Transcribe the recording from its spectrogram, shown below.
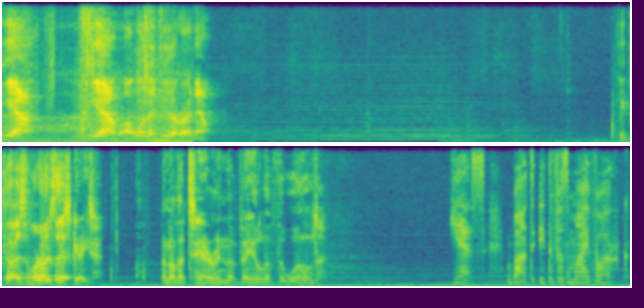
Yeah. Yeah, I want to do that right now. Because we're at the... this gate? Another tear in the veil of the world? Yes, but it was my work.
